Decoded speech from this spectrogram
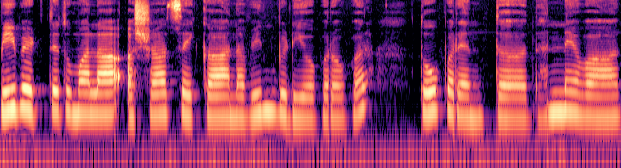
मी भेटते तुम्हाला अशाच एका नवीन व्हिडिओबरोबर तोपर्यंत धन्यवाद.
